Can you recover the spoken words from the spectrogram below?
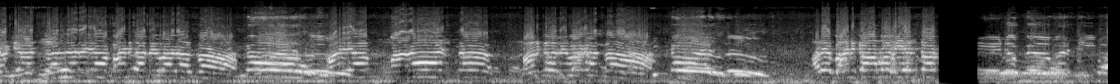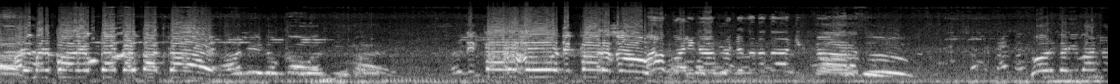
खड्ड्यात घालणाऱ्या या बांधकाम विभागाचा. आणि या महाराष्ट्र बांधकाम विभागाचा. अरे बांधकाम अभियंता अरे धिक्कार असो धिक्कार असो महापालिका प्रशासनाचा धिक्कार असो. गोरगरिबांना.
